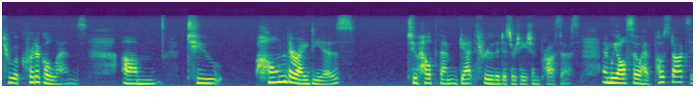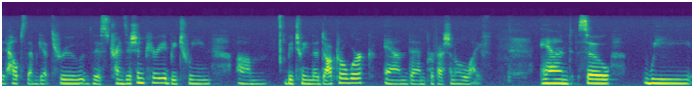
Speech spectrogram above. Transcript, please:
through a critical lens um, to hone their ideas to help them get through the dissertation process. And we also have postdocs. It helps them get through this transition period between, um, between the doctoral work and then professional life. And so we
